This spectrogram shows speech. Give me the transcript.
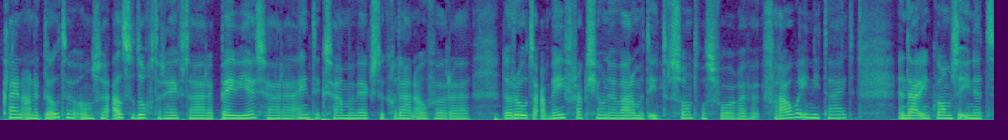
kleine anekdote. Onze oudste dochter heeft haar PWS, haar eindexamenwerkstuk gedaan over eh, de Rode Armee-fractie en waarom het interessant was voor vrouwen in die tijd. En daarin kwam ze in, het,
